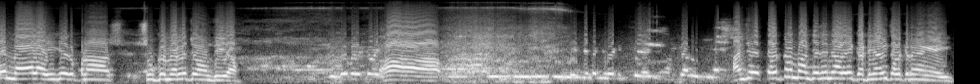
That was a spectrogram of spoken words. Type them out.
ਇਹ ਮੈਲ ਆਈ ਜੇ ਆਪਣਾ ਸ਼ੂਗਰ ਮਿਲ ਚ ਆਉਂਦੀ ਆ। ਹਾਂ। ਹਾਂਜੀ ਤਿਲਕਣ ਮੰਜੇ ਦੇ ਨਾਲ ਇਹ ਗੱਡੀਆਂ ਵੀ ਤਿਲਕ ਰਹੀਆਂ ਜੀ।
